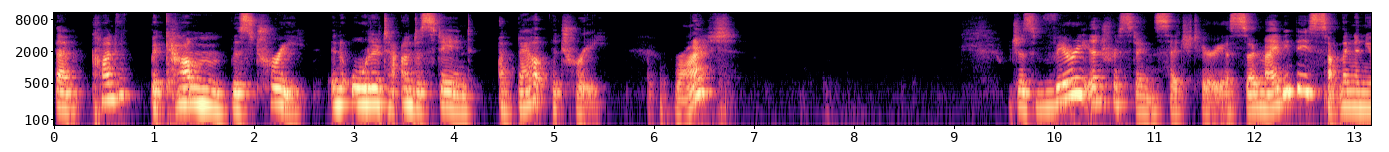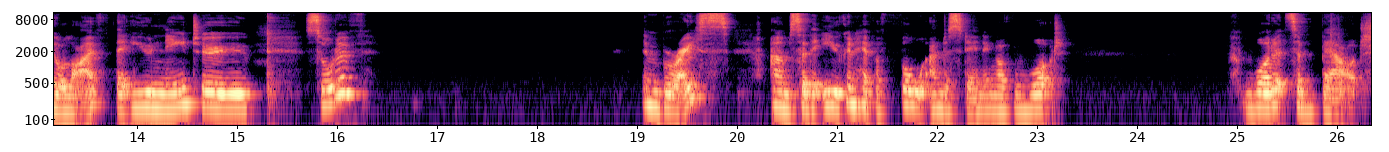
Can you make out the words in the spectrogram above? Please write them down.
they've kind of become this tree in order to understand about the tree, right? Which is very interesting, Sagittarius. So maybe there's something in your life that you need to sort of embrace um, so that you can have a full understanding of what what it's about.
